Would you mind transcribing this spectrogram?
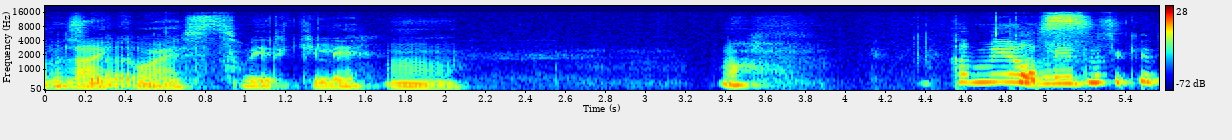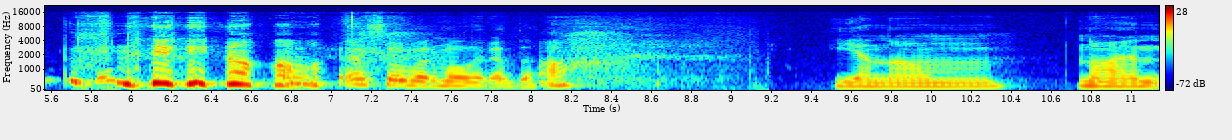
Altså, likewise. Virkelig. Mm. Ah, vi Ta oss? et lite sekund til. Jeg er så varm allerede. Ah. Gjennom Nå har jeg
